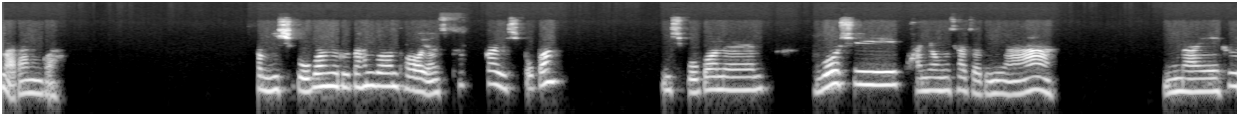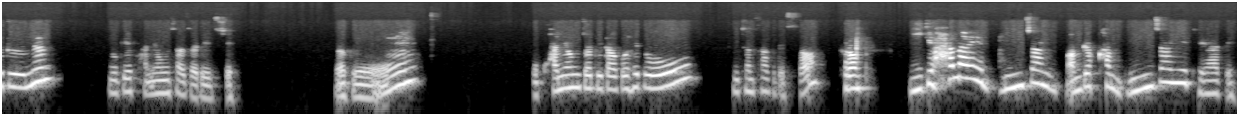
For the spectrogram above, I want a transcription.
말하는 거야. 그럼 25번으로도 한 번 더 연습해볼까? 25번? 25번은 무엇이 관형사절이냐? 이마에 흐르는 이게 관형사절이지. 여기에 뭐 관형절이라고 해도 괜찮다 그랬어. 그럼 이게 하나의 문장이, 완벽한 문장이 돼야 돼.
